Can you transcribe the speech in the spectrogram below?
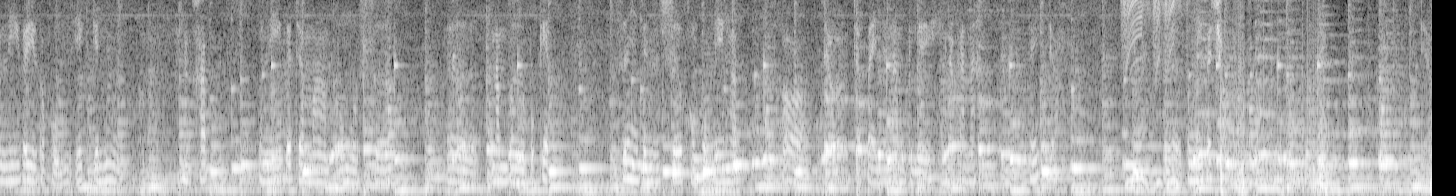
วันนี้ก็อยู่กับผม X Gamer นะครับ วันนี้ก็จะมาโปรโมทเซิร์ฟเอ่อ Number Pocket ซึ่งเป็นเซิร์ฟของผมเองครับ ก็เดี๋ยวจะไปแนะนำกันเลยแล้วกันนะ เฮ้ย เดี๋ยวตรงนี้ก็ช็อปเดี๋ยว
